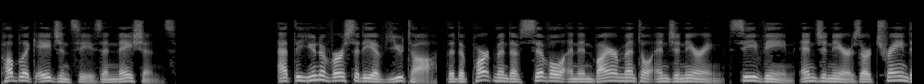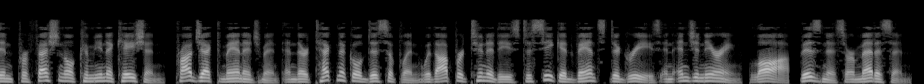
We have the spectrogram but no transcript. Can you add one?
public agencies and nations. At the University of Utah, the Department of Civil and Environmental Engineering engineers are trained in professional communication, project management and their technical discipline with opportunities to seek advanced degrees in engineering, law, business or medicine.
